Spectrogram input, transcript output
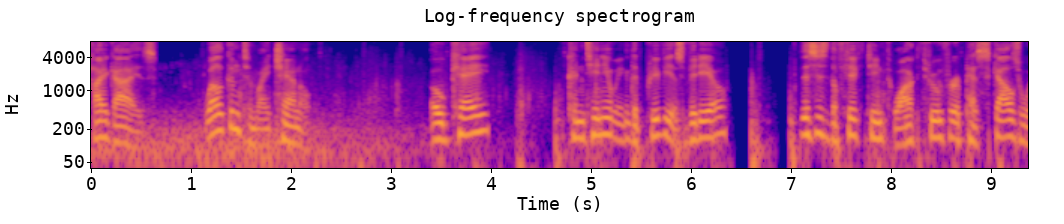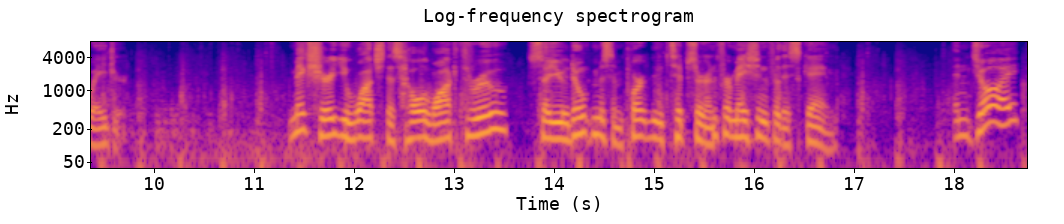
Hi guys. Welcome to my channel. Okay. Continuing the previous video. This is the 15th walkthrough for Pascal's Wager. Make sure you watch this whole walkthrough so you don't miss important tips or information for this game. Enjoy!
